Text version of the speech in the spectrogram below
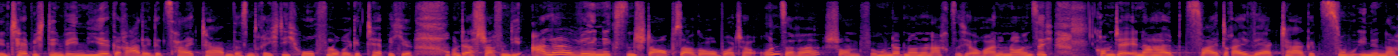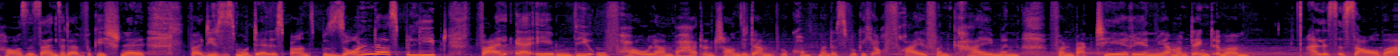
Den Teppich, den wir Ihnen hier gerade gezeigt haben, das sind richtig hochflorige Teppiche. Und das schaffen die allerwenigsten Staubsaugerroboter. Unserer schon für 189,91 Euro kommt er innerhalb zwei, drei Werktage zu Ihnen nach Hause. Seien Sie da wirklich schnell, weil dieses Modell ist bei uns besonders beliebt, weil er eben die UV-Lampe hat. Und schauen Sie, damit bekommt man das wirklich auch frei von Keimen, von Bakterien. Ja, man denkt immer, alles ist sauber,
